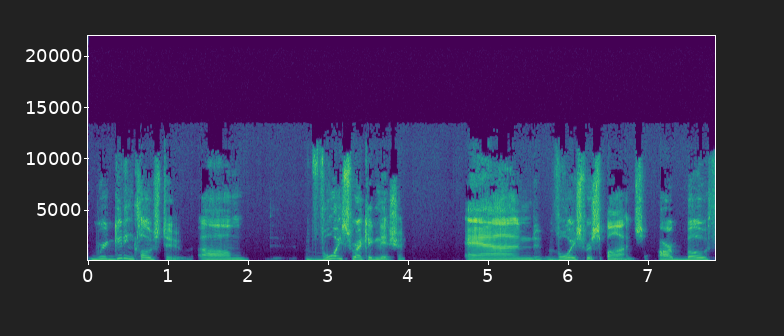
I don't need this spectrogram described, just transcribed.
we're getting close to. Um, voice recognition and voice response are both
